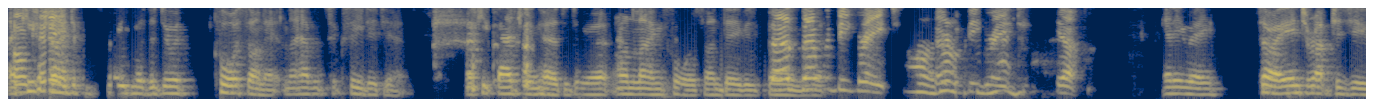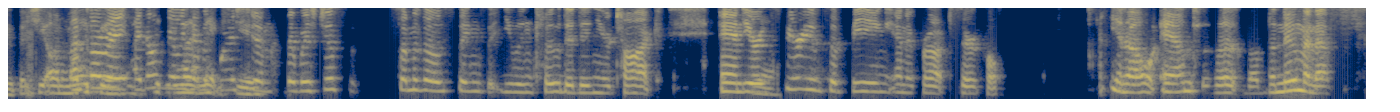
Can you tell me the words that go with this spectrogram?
I okay. keep trying to persuade her to do a course on it, and I haven't succeeded yet. I keep badgering her to do an online course on David That, that would be great. Oh, that, that would be great. Nice. Yeah. Anyway, sorry, I interrupted you, but she on my That's all right. I don't really have a question. There was just some of those things that you included in your talk and your yeah. experience of being in a crop circle, you know, and the, the, the numinous,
